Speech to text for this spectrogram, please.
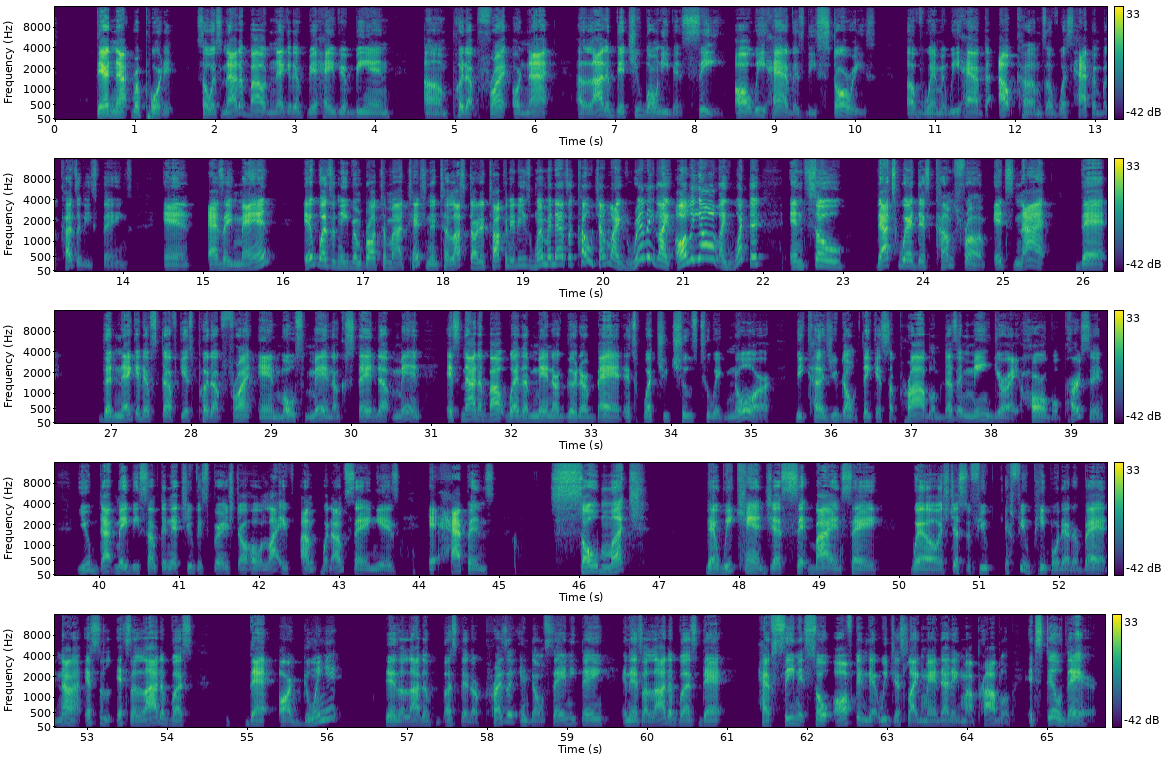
they're not reported. So it's not about negative behavior being um, put up front or not. A lot of it you won't even see. All we have is these stories of women. We have the outcomes of what's happened because of these things. And as a man, it wasn't even brought to my attention until I started talking to these women as a coach. I'm like, really? Like all of y'all? Like what the? And so that's where this comes from. It's not that the negative stuff gets put up front and most men are stand up men it's not about whether men are good or bad it's what you choose to ignore because you don't think it's a problem doesn't mean you're a horrible person. You that may be something that you've experienced your whole life. I'm what i'm saying is it happens so much that we can't just sit by and say well it's just a few a few people that are bad. Nah it's a, it's a lot of us that are doing it. There's a lot of us that are present and don't say anything. And there's a lot of us that have seen it so often that we just like, man, that ain't my problem. It's still there.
